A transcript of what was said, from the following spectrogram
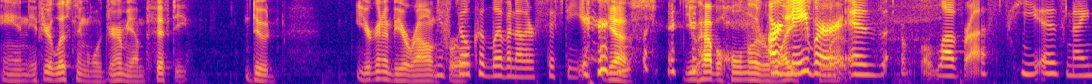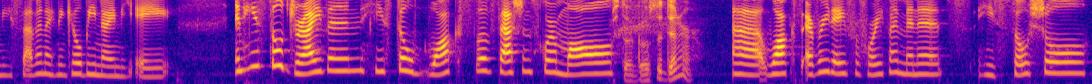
And if you're listening well jeremy i'm 50 dude you're going to be around you for still could live another 50 years. Yes. You have a whole nother our neighbor is love russ he is 97 i think he'll be 98 and he's still driving. He still walks the fashion square mall. Still goes to dinner. Uh, walks every day for 45 minutes. He's social.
